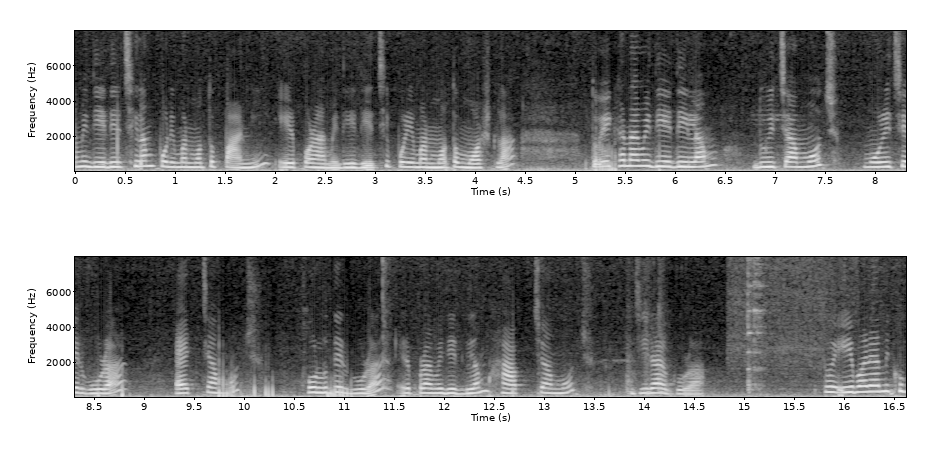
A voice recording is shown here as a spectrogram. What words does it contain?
আমি দিয়ে দিয়েছিলাম পরিমাণ মতো পানি, এরপর আমি দিয়ে দিয়েছি পরিমাণ মতো মশলা। তো এখানে আমি দিয়ে দিলাম দুই চামচ মরিচের গুঁড়া, এক চামচ হলুদের গুঁড়া, এরপর আমি দিয়ে দিলাম হাফ চামচ জিরার গুঁড়া। তো এবারে আমি খুব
